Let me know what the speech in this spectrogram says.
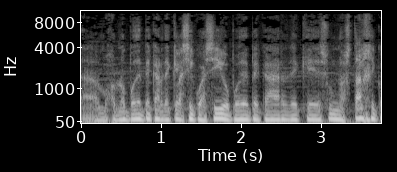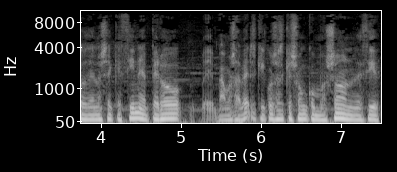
a lo mejor no puede pecar de clásico así, o puede pecar de que es un nostálgico de no sé qué cine, pero eh, vamos a ver, es que hay cosas que son como son. Es decir,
